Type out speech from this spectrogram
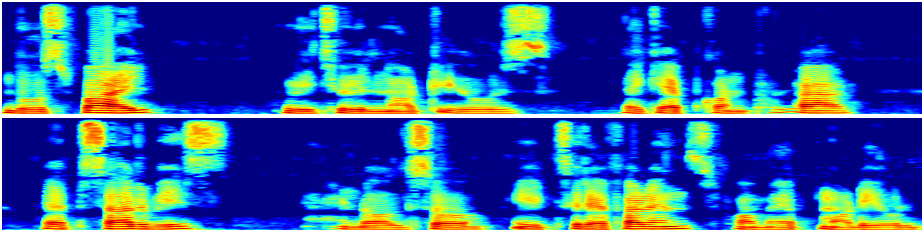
those files which will not use like app controller, app service and also its reference from app module.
